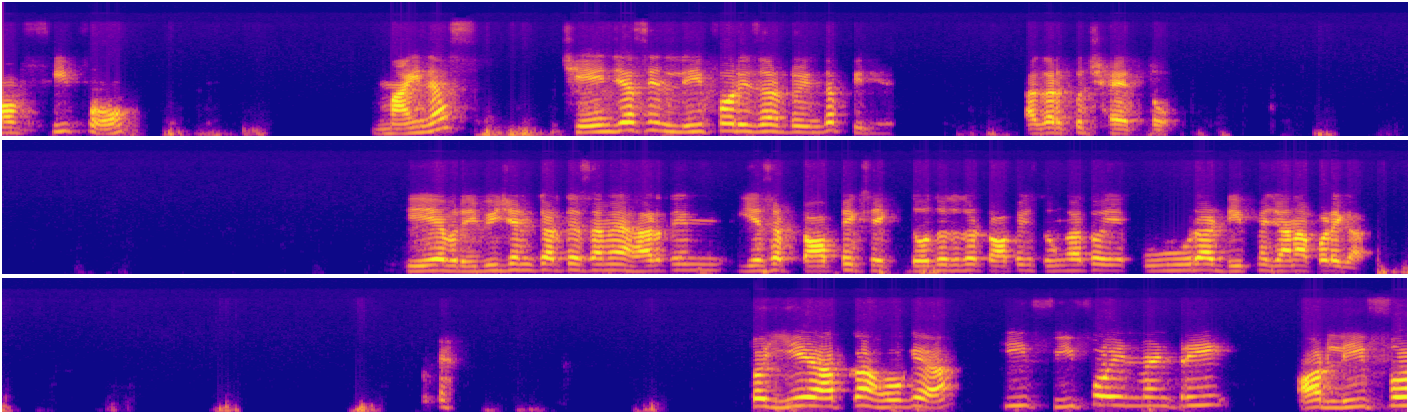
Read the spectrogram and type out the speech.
of FIFO minus changes in LIFO reserve during the period अगर कुछ है तो ये अब रिवीजन करते समय हर दिन ये सब टॉपिक्स एक दो दो दो, दो टॉपिक्स दूंगा तो ये पूरा डीप में जाना पड़ेगा तो ये आपका हो गया कि फीफो इन्वेंट्री और लीफो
